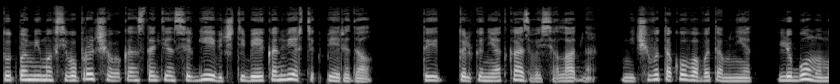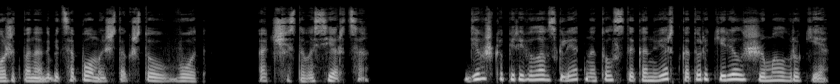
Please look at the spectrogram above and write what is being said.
тут помимо всего прочего Константин Сергеевич тебе и конвертик передал. Ты только не отказывайся, ладно?» Ничего такого в этом нет. Любому может понадобиться помощь, так что вот, от чистого сердца. Девушка перевела взгляд на толстый конверт, который Кирилл сжимал в руке,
